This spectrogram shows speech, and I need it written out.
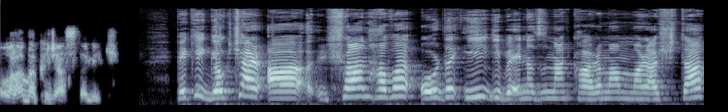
ona bakacağız tabii ki. Peki Gökçer, şu an hava orada iyi gibi en azından Kahramanmaraş'ta.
